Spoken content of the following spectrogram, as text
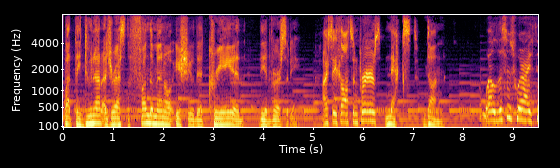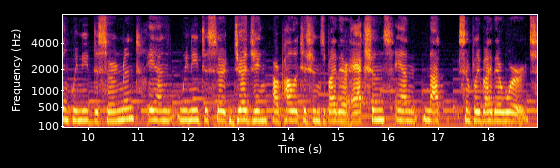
but they do not address the fundamental issue that created the adversity. I say thoughts and prayers next, done. Well, this is where I think we need discernment and we need to start judging our politicians by their actions and not simply by their words.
